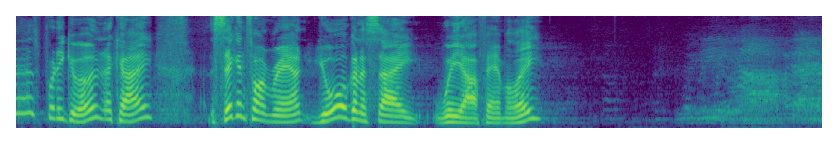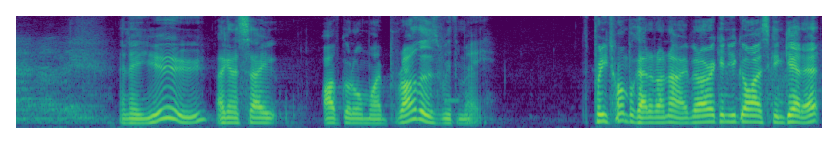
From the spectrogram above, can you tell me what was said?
Yeah, that's pretty good. Okay. The second time round, you're going to say, We are family. We are family. And then you are going to say, I've got all my brothers with me. It's pretty complicated, I know, but I reckon you guys can get it.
